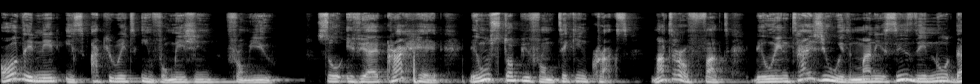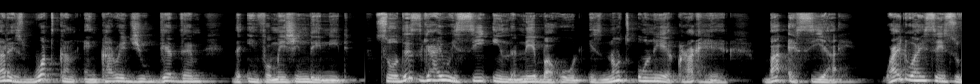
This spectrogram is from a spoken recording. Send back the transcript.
all they need is accurate information from you. So if you're a crackhead, they won't stop you from taking cracks. Matter of fact, they will entice you with money since they know that is what can encourage you get them the information they need. So this guy we see in the neighborhood is not only a crackhead, but a CI. Why do I say so?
